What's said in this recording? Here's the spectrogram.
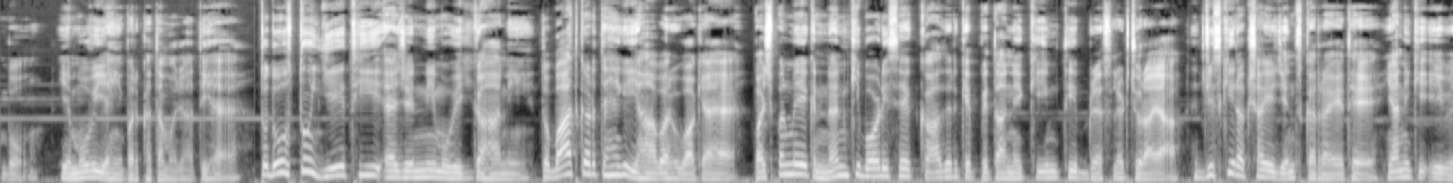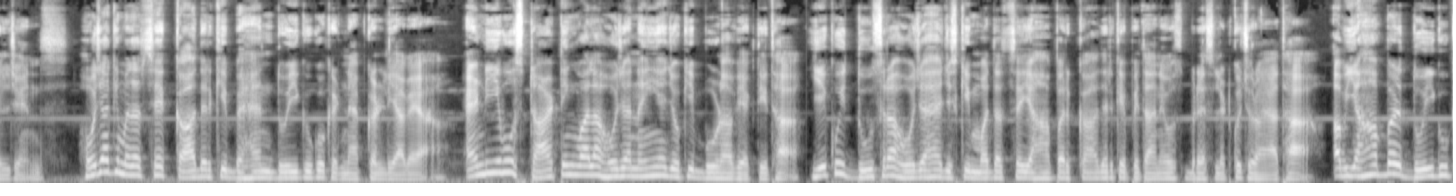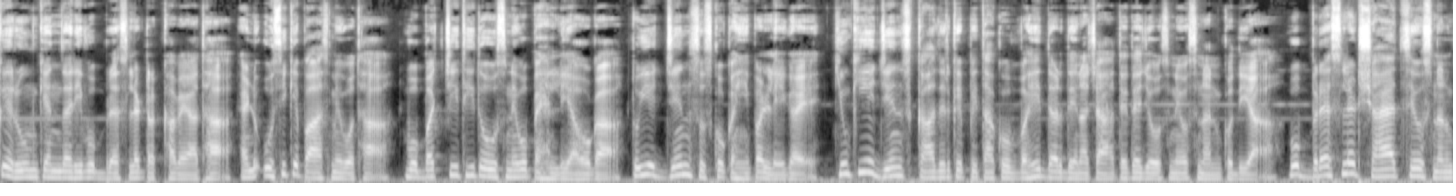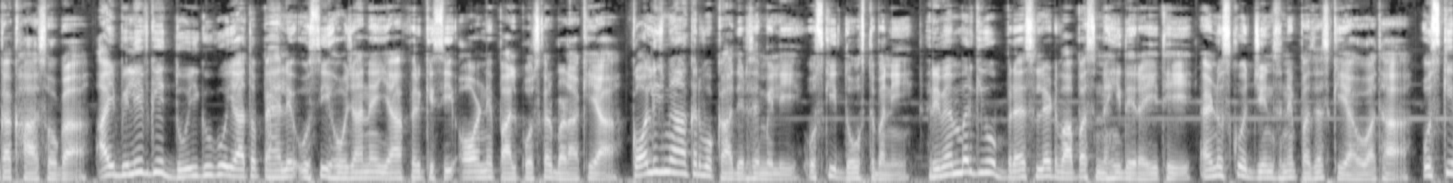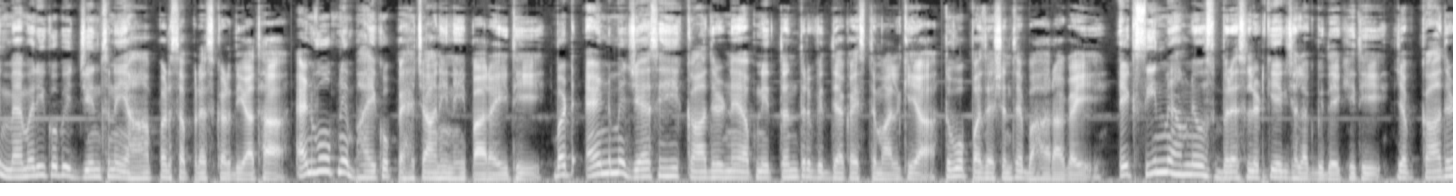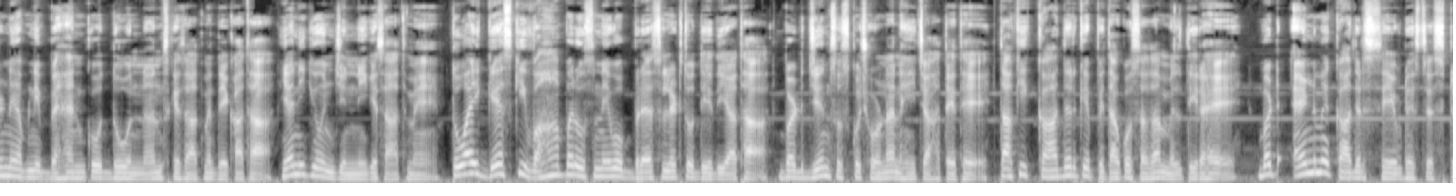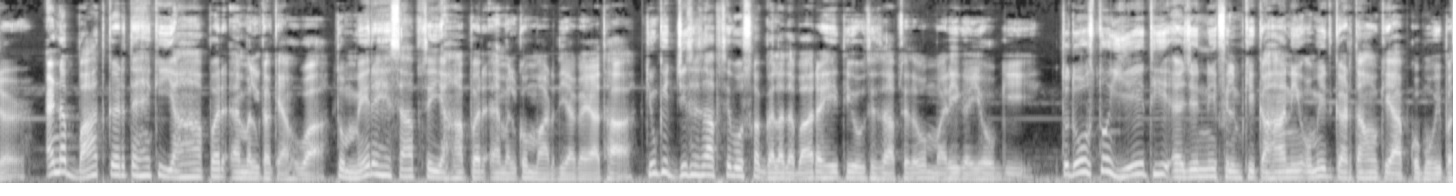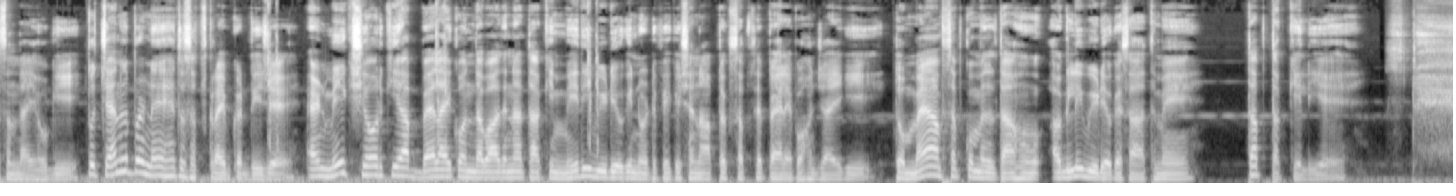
बो ये मूवी यहीं पर खत्म हो जाती है। तो दोस्तों, ये थी एजेन्नी मूवी की कहानी। तो बात करते हैं कि यहाँ पर हुआ क्या है। बचपन में एक नन की बॉडी से कादिर के पिता ने कीमती ब्रेसलेट चुराया, जिसकी रक्षा ये जिन्स कर रहे थे, यानी कि ईविल जिन्स होजा की मदद से कादिर की बहन दुईगू को किडनैप कर लिया गया। एंड ये वो स्टार्टिंग वाला होजा नहीं है जो कि बूढ़ा व्यक्ति था। ये कोई दूसरा होजा है जिसकी मदद से यहाँ पर कादिर के पिता ने उस ब्रेसलेट को चुराया था। अब यहाँ पर दुईगू के रूम के अंदर ही वो ब्रेसलेट रखा गया था। एंड उसी के पास में वो था। वो बच्ची थी तो उसने वो पहन लिया होगा। तो ये जिन्स उसको कहीं पर ले गए। क्योंकि ये जिन्स कादिर के पिता को वही दर्द देना चाहते थे जो उसने उस नन को दिया। वो ब्रेसलेट शायद से उस नन का खास होगा। आई बिलीव की दुईगू को या तो पहले उसी हो जाने या फिर किसी और ने पाल पोस कर बड़ा किया। कॉलेज में आकर वो कादिर से मिली। उसकी दोस्त बनी। रिमेम्बर की वो ब्रेसलेट वापस नहीं दे रही थी। एंड उसको जिन्स ने पजेस किया हुआ था। उसकी मेमोरी को भी जिन्स ने यहाँ पर सप्रेस कर दिया था। एंड वो अपने भाई को पहचान ही नहीं पा रही थी। बट एंड में जैसे ही कादिर ने अपनी तंत्र विद्या का इस्तेमाल किया तो वो पोजेशन से बाहर आ गई। एक सीन में हमने उस ब्रेसलेट की एक झलक भी देखी थी, जब कादिर ने अपनी बहन को दो नंस के साथ में देखा था, यानी कि उन जिन्नी के साथ में। तो आई गेस कि वहाँ पर उसने वो ब्रेसलेट तो दे दिया था बट जिन्स उसको छोड़ना नहीं चाहते थे, ताकि कादिर के पिता को सजा मिलती रहे। बट एंड में Kadir saved his sister and अब बात करते हैं कि यहाँ पर एमल का क्या हुआ। तो मेरे हिसाब से यहाँ पर एमल को मार दिया गया था। क्योंकि जिस हिसाब से वो उसका गला दबा रही थी, उस हिसाब से तो वो मरी गई होगी। तो दोस्तों, ये थी एजेनी फ़िल्म की कहानी। उम्मीद करता हूँ कि आपको मूवी पसंद आई होगी। तो चैनल पर नए हैं तो सब्सक्राइब कर दीजिए। एंड मेक श्योर कि आप बेल आइकॉन दबा देना ताकि मेरी वीडियो की नोटिफिकेशन आप तक सबसे पहले पहुँच जाएगी। तो मैं आप सबको मिलता हूँ अगली वीडियो के साथ में। तब तक के लिए स्टे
